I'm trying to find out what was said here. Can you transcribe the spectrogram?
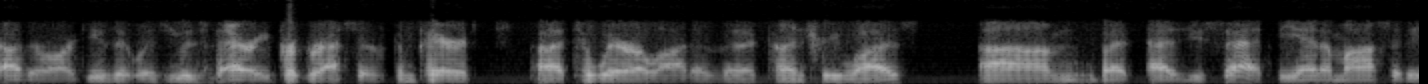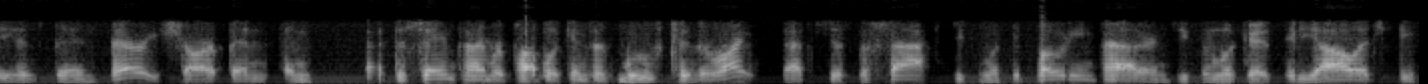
Other argue that was he was very progressive compared uh, to where a lot of the country was. Um, but as you said, the animosity has been very sharp, and, and at the same time, Republicans have moved to the right. That's just a fact. You can look at voting patterns, you can look at ideology.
